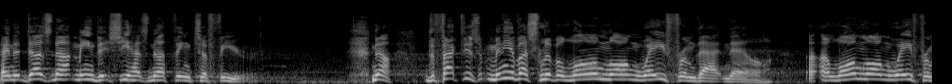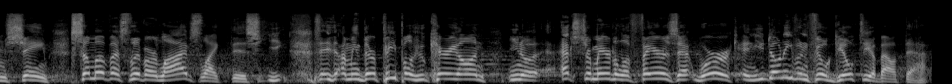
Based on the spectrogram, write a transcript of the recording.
And it does not mean that she has nothing to fear. Now, the fact is, many of us live a long, long way from that now. A long, long way from shame. Some of us live our lives like this. I mean, there are people who carry on, you know, extramarital affairs at work, and you don't even feel guilty about that.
